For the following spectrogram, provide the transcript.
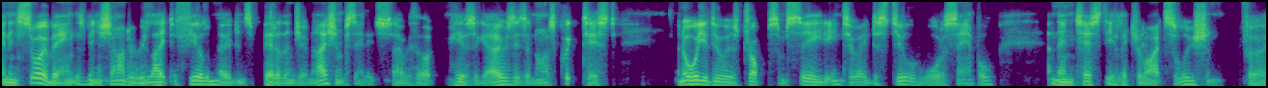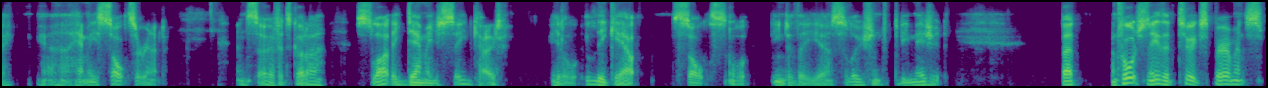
and in soybean, there's been shown to relate to field emergence better than germination percentage. So we thought, here's a go, here's a nice quick test. And all you do is drop some seed into a distilled water sample and then test the electrolyte solution for uh, how many salts are in it. And so if it's got a slightly damaged seed coat, it'll leak out salts or into the uh, solution to be measured. But Unfortunately, the two experiments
